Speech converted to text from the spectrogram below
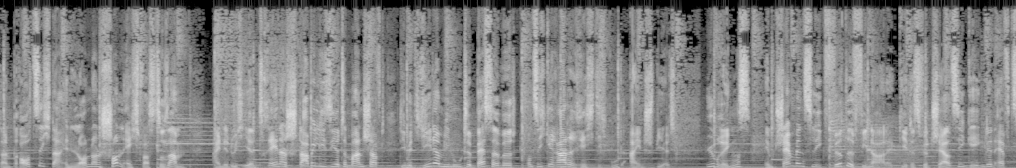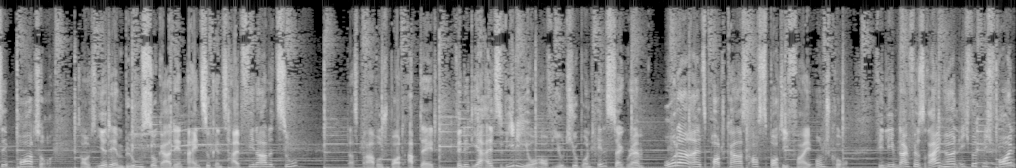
dann braut sich da in London schon echt was zusammen. Eine durch ihren Trainer stabilisierte Mannschaft, die mit jeder Minute besser wird und sich gerade richtig gut einspielt. Übrigens, im Champions League Viertelfinale geht es für Chelsea gegen den FC Porto. Traut ihr dem Blues sogar den Einzug ins Halbfinale zu? Das Bravo Sport Update findet ihr als Video auf YouTube und Instagram oder als Podcast auf Spotify und Co. Vielen lieben Dank fürs Reinhören. Ich würde mich freuen,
